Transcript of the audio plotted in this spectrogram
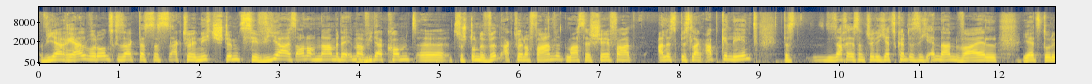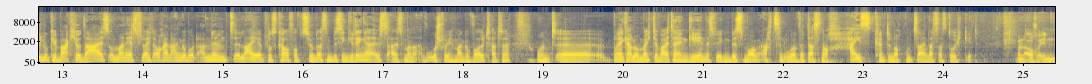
Villarreal wurde uns gesagt, dass das aktuell nicht stimmt. Sevilla ist auch noch ein Name, der immer mhm. wieder kommt. Äh, zur Stunde wird aktuell noch verhandelt. Marcel Schäfer hat alles bislang abgelehnt. Das, die Sache ist natürlich, jetzt könnte es sich ändern, weil jetzt Dodi Luke Bacchio da ist und man jetzt vielleicht auch ein Angebot annimmt, Laie plus Kaufoption, das ein bisschen geringer ist, als man ursprünglich mal gewollt hatte. Und äh, Brekalo möchte weiterhin gehen, deswegen bis morgen 18 Uhr wird das noch heiß, könnte noch gut sein, dass das durchgeht. Und auch in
